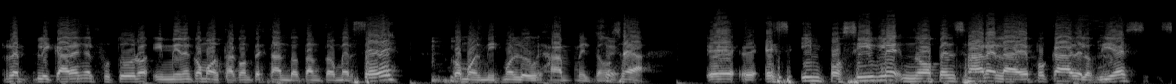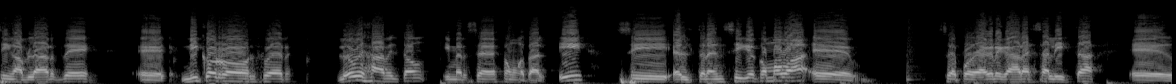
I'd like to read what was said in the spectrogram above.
replicar en el futuro y miren cómo está contestando tanto Mercedes como el mismo Lewis Hamilton. Sí. O sea, eh, eh, es imposible no pensar en la época de los 10 sin hablar de eh, Nico Rosberg, Lewis Hamilton y Mercedes como tal. Y si el tren sigue como va, eh, se puede agregar a esa lista eh,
